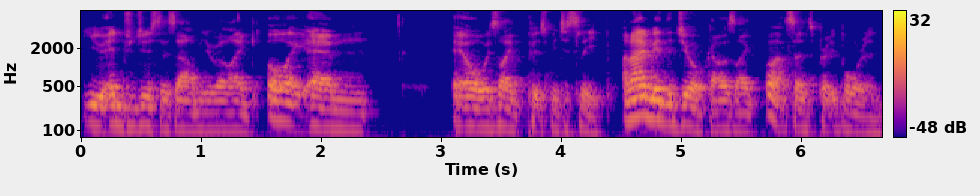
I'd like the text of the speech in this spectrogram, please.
you introduced this album, you were like, "Oh, like, um, it always like puts me to sleep," and I made the joke. I was like, "Oh, that sounds pretty boring."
